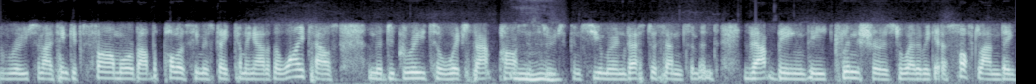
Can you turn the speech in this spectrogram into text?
route, and I think it's far more about the policy mistake coming out of the White House and the degree to which that passes mm-hmm. through to consumer investor sentiment, that being the clincher as to whether we get a soft landing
